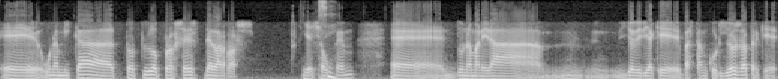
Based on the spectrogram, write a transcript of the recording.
eh, una mica tot el procés de l'arròs. I això sí. ho fem eh, d'una manera mm, jo diria que bastant curiosa perquè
